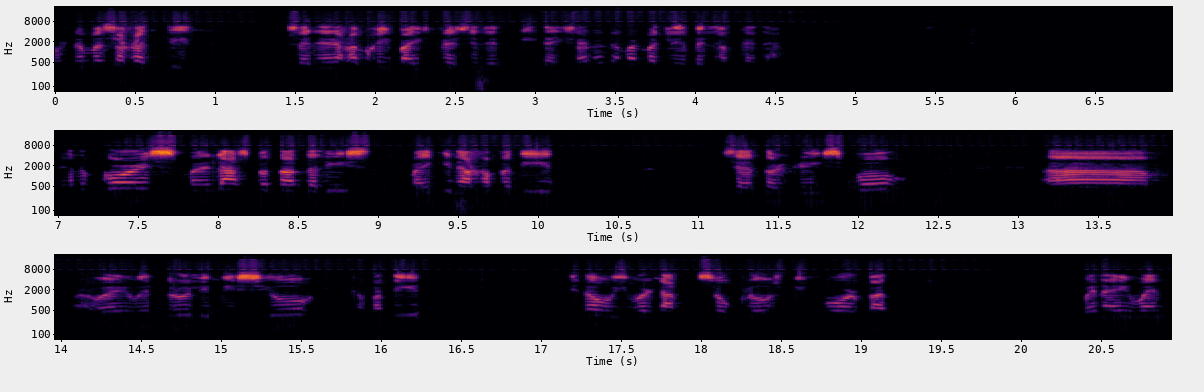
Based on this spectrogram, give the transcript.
Huwag naman sa kantin. Sana na kami kay Vice President Pinay. Sana naman mag-level up ka na. And of course, my last but not the least, my kinakapatid, Senator Grace po, um, we, we truly miss you, kapatid. You know, we were not so close before, but when I went,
